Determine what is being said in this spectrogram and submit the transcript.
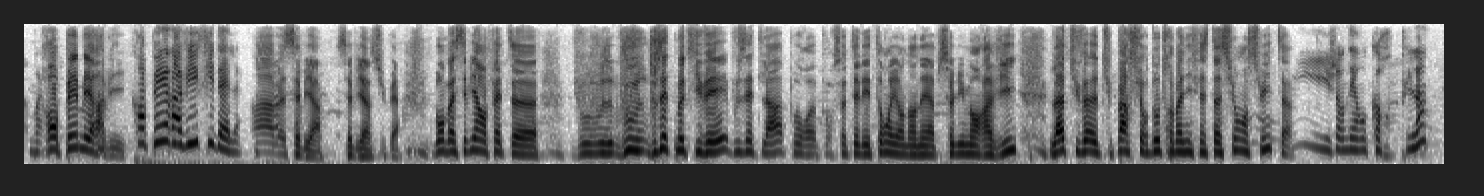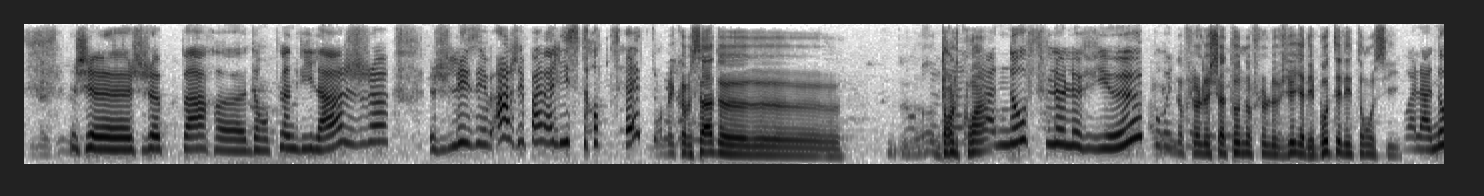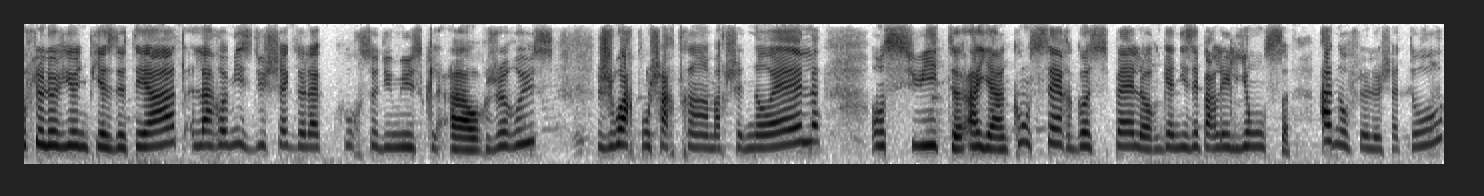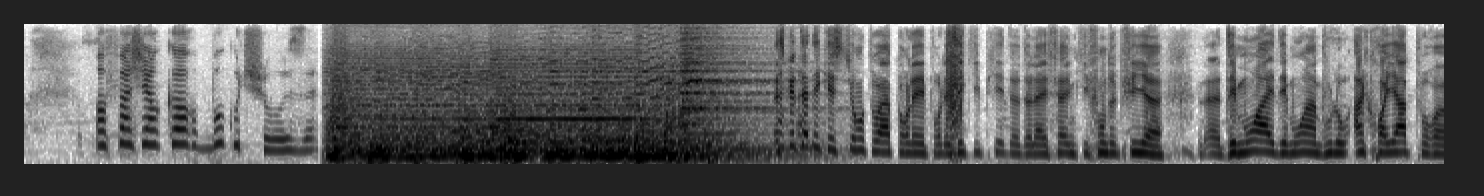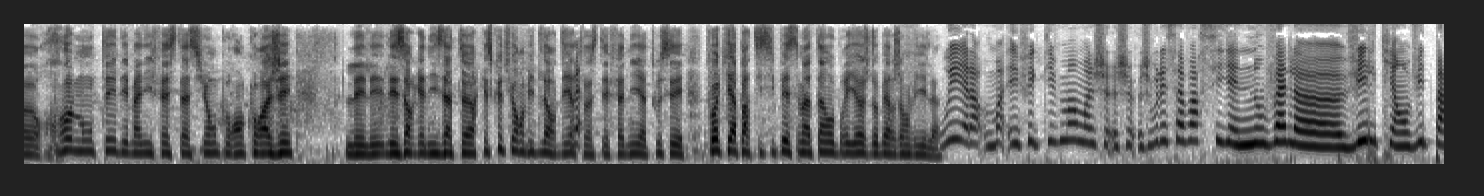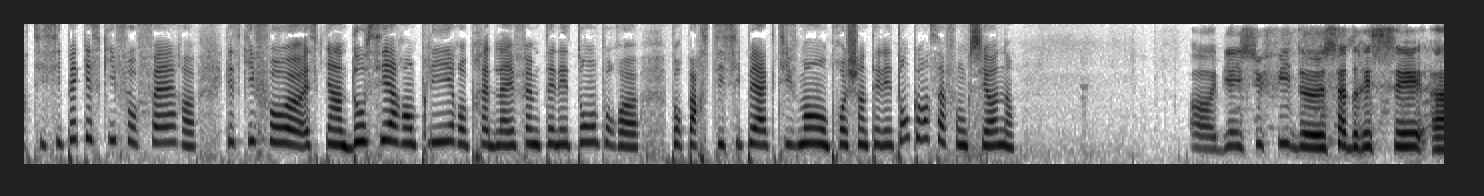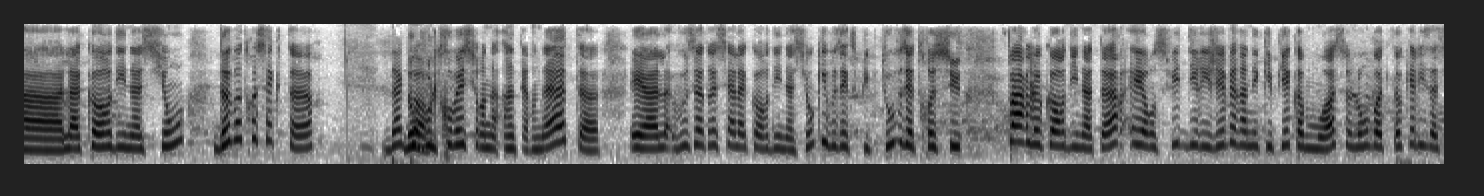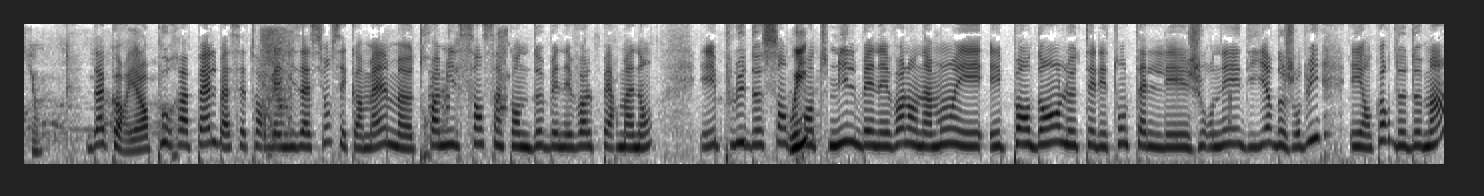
Voilà. Trempé mais ravi. Crampés, ravis, fidèles. Ah bah c'est bien, c'est bien, super. Bon bah c'est bien en fait, euh, vous, vous, vous, vous êtes motivé, vous êtes là pour, pour ce téléthon et on en est absolument ravis. Là tu, vas, tu pars sur d'autres manifestations ensuite? Oui, j'en ai encore plein. Je, je pars euh, dans plein de villages. Je les ai. Ah, j'ai pas la liste en tête. On met comme ça de- dans le coin. À Naufle-le-Vieux. Ah pour oui, une Naufle le château, Naufle le vieux, il y a des beaux télétons aussi. Voilà, Naufle-le-Vieux, une pièce de théâtre. La remise du chèque de la course du muscle à Orgerus. Joire-Pontchartrain, un marché de Noël. Ensuite, ah, il y a un concert gospel organisé par les Lions à Naufle-le-Château. Enfin, j'ai encore beaucoup de choses. Que tu as des questions, toi, pour les, pour les équipiers de, de la FM qui font depuis euh, euh, des mois et des mois un boulot incroyable pour euh, remonter des manifestations, pour encourager les, organisateurs. Qu'est-ce que tu as envie de leur dire, bah toi, Stéphanie, à tous ces, toi qui as participé ce matin au brioche d'Aubergenville? Oui, alors moi, effectivement, moi, je, voulais savoir s'il y a une nouvelle euh, ville qui a envie de participer. Qu'est-ce qu'il faut faire euh, Qu'est-ce qu'il faut Est-ce qu'il y a un dossier à remplir auprès de la FM Téléthon pour pour participer activement au prochain Téléthon? Comment ça fonctionne? Oh, eh bien, il suffit de s'adresser à la coordination de votre secteur. Donc vous le trouvez sur Internet euh, et vous adressez à la coordination qui vous explique tout. Vous êtes reçu par le coordinateur et ensuite dirigé vers un équipier comme moi selon votre localisation. D'accord. Et alors pour rappel, bah, cette organisation, c'est quand même 3152 euh, bénévoles permanents et plus de 130 000 bénévoles en amont et, et pendant le Téléthon, telles les journées d'hier, d'aujourd'hui et encore de demain.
